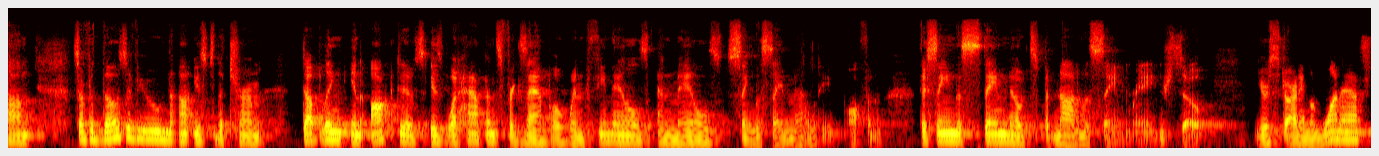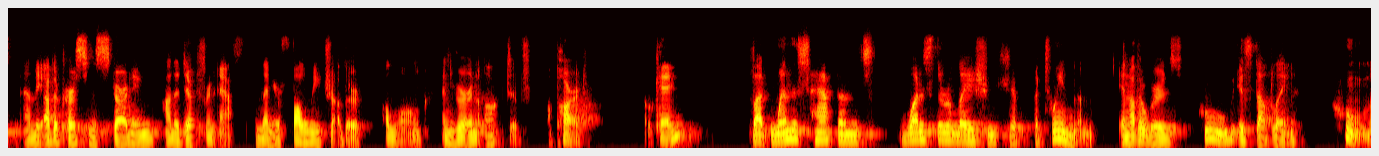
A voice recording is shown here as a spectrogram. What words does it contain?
Um, so for those of you not used to the term, doubling in octaves is what happens, for example, when females and males sing the same melody often. They're singing the same notes, but not in the same range. So you're starting on one F and the other person is starting on a different F, and then you're following each other along and you're an octave apart, okay? But when this happens, what is the relationship between them? In other words, who is doubling whom?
